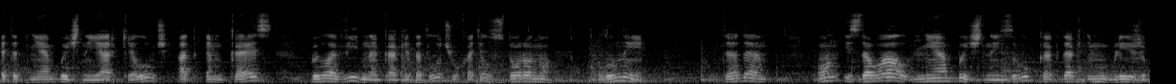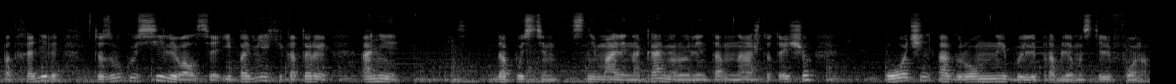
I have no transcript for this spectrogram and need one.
этот необычный яркий луч от МКС, было видно, как этот луч уходил в сторону Луны. Да-да, он издавал необычный звук, когда к нему ближе подходили, то звук усиливался, и помехи, которые они, допустим, снимали на камеру или там на что-то еще, очень огромные были проблемы с телефоном.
